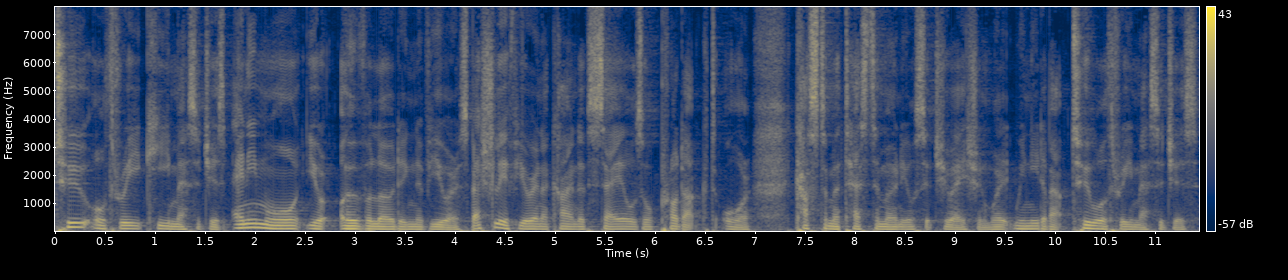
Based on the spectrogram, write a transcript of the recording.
Two or three key messages. Any more, you're overloading the viewer, especially if you're in a kind of sales or product or customer testimonial situation where we need about two or three messages.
